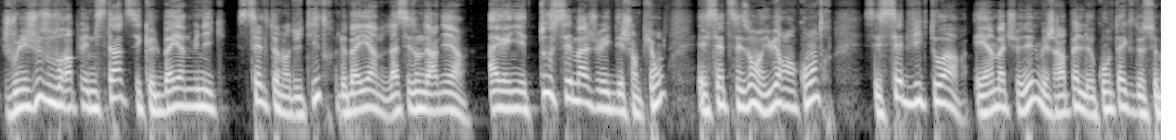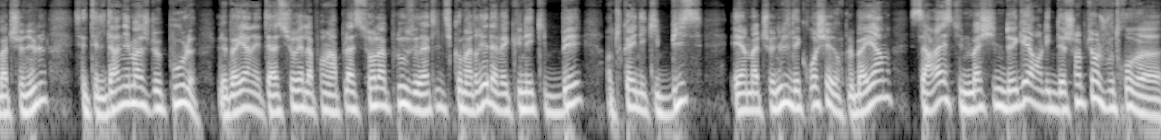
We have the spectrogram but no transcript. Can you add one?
Je voulais juste vous rappeler une stat, c'est que le Bayern Munich, c'est le tenant du titre. Le Bayern, la saison dernière, a gagné tous ses matchs de Ligue des Champions. Et cette saison, en huit rencontres, c'est sept victoires et un match nul. Mais je rappelle le contexte de ce match nul. C'était le dernier match de poule. Le Bayern était assuré de la première place sur la pelouse de l'Atlético Madrid avec une équipe B, en tout cas une équipe bis, et un match nul décroché. Donc le Bayern, ça reste une machine de guerre en Ligue des Champions. Je vous trouve euh,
